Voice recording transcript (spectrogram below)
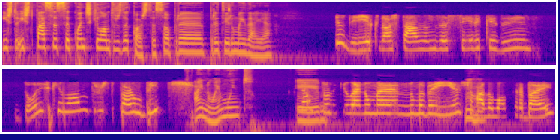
Isto, isto passa-se a quantos quilómetros da costa, só para, para ter uma ideia? Eu diria que nós estávamos a cerca de 2 quilómetros de Pearl Beach. Ai, não é muito. Não, é... tudo aquilo é numa, numa baía uhum. chamada Walker Bay,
